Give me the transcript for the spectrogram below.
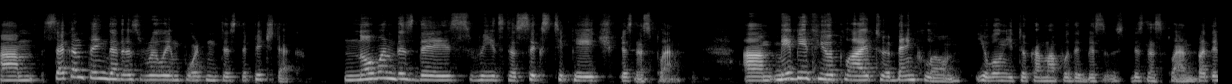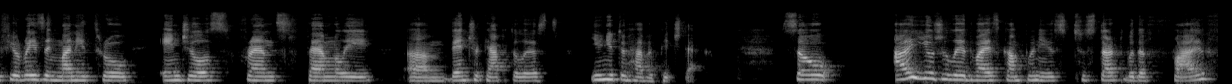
Um, second thing that is really important is the pitch deck. No one these days reads a 60 page business plan. Um, maybe if you apply to a bank loan, you will need to come up with a business, business plan. But if you're raising money through angels, friends, family, um, venture capitalists, you need to have a pitch deck. So I usually advise companies to start with a five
